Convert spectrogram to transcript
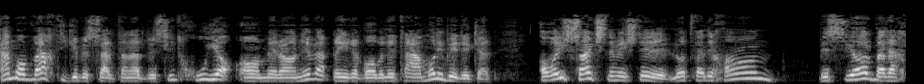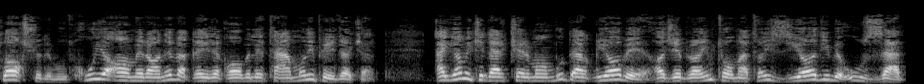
اما وقتی که به سلطنت رسید خوی آمرانه و غیر قابل تحملی پیدا کرد. آقای ساکس نوشته لطفعلی خان بسیار بد اخلاق شده بود. خوی آمرانه و غیر قابل تحملی پیدا کرد. ایامی که در کرمان بود در قیاب حاج ابراهیم های زیادی به او زد.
